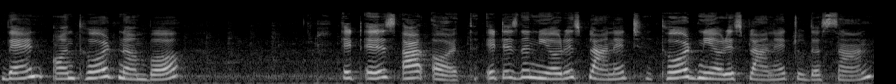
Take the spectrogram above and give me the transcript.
Then on third number it is our earth. It is the nearest planet third nearest planet to the sun.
